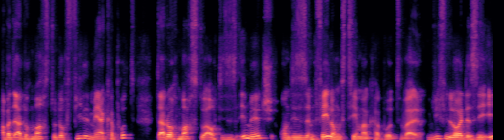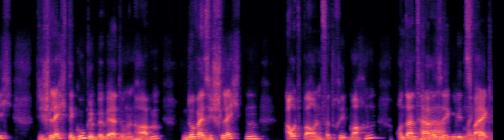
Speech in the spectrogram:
Aber dadurch machst du doch viel mehr kaputt. Dadurch machst du auch dieses Image und dieses Empfehlungsthema kaputt, weil wie viele Leute sehe ich, die schlechte Google-Bewertungen haben, nur weil sie schlechten Outbound-Vertrieb machen und dann teilweise ja, irgendwie zwei,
